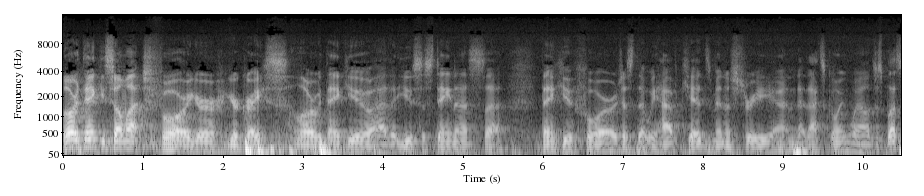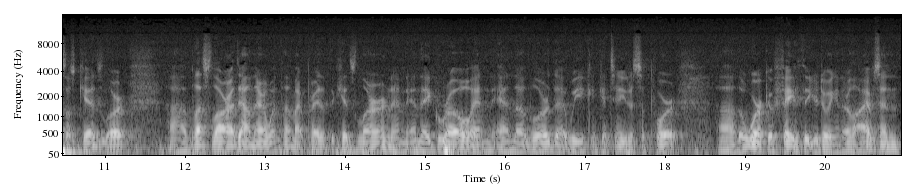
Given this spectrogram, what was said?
Lord, thank you so much for your, your grace. Lord, we thank you uh, that you sustain us. Uh, thank you for just that we have kids ministry and that that's going well. Just bless those kids, Lord. Uh, bless Laura down there with them. I pray that the kids learn and, and they grow, and, and the Lord, that we can continue to support uh, the work of faith that you're doing in their lives. And,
